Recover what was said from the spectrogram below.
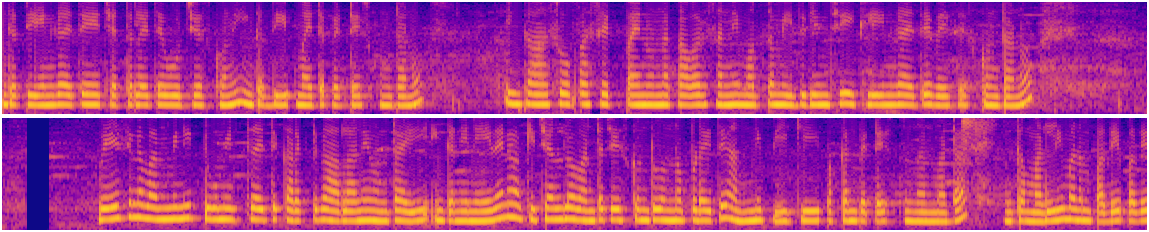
ఇంకా క్లీన్గా అయితే చెత్తలు అయితే ఊడ్చేసుకొని ఇంకా దీపం అయితే పెట్టేసుకుంటాను. ఇంకా సోఫా సెట్ పైన ఉన్న కవర్స్ అన్నీ మొత్తం ఇదిలించి క్లీన్గా అయితే వేసేసుకుంటాను. వేసిన వన్ మినిట్ టూ మినిట్స్ అయితే కరెక్ట్గా అలానే ఉంటాయి. ఇంకా నేను ఏదైనా కిచెన్లో వంట చేసుకుంటూ ఉన్నప్పుడు అయితే అన్ని పీకి పక్కన పెట్టేస్తుంది అనమాట ఇంకా మళ్ళీ మనం పదే పదే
